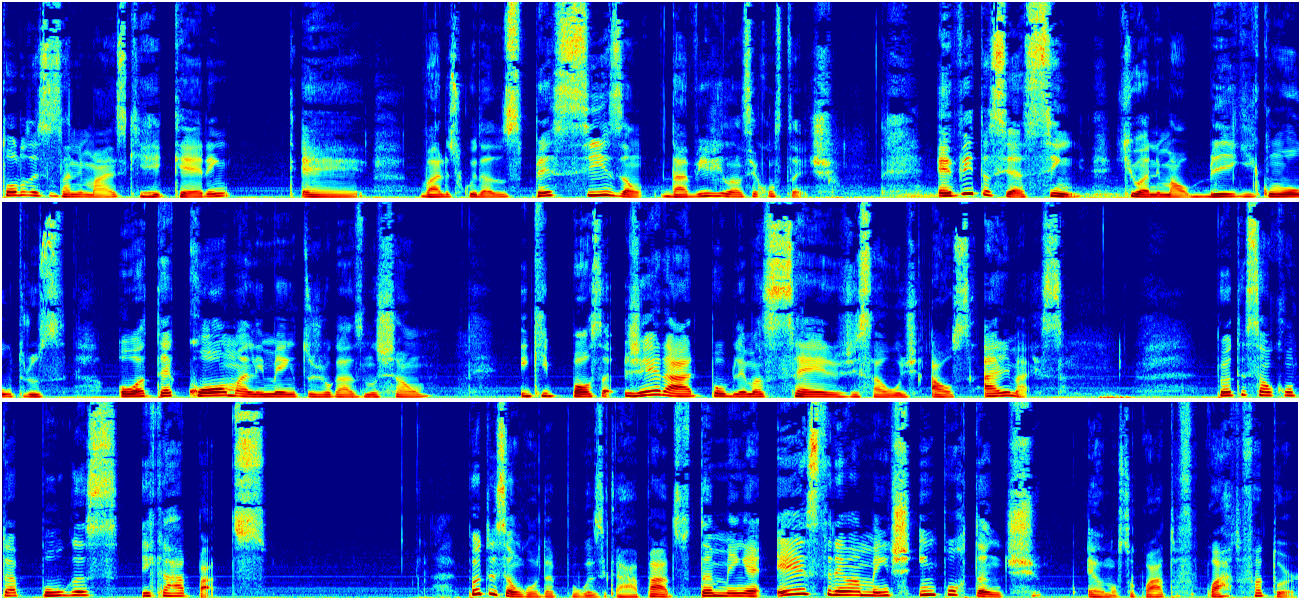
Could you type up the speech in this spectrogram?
todos esses animais que requerem é, vários cuidados precisam da vigilância constante. Evita-se assim que o animal brigue com outros ou até coma alimentos jogados no chão e que possa gerar problemas sérios de saúde aos animais. Proteção contra pulgas e carrapatos. Proteção contra pulgas e carrapatos também é extremamente importante. É o nosso quarto, quarto fator,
